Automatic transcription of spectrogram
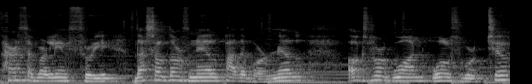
Hertha Berlin three, Düsseldorf nil, Paderborn nil, Augsburg one, Wolfsburg two.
